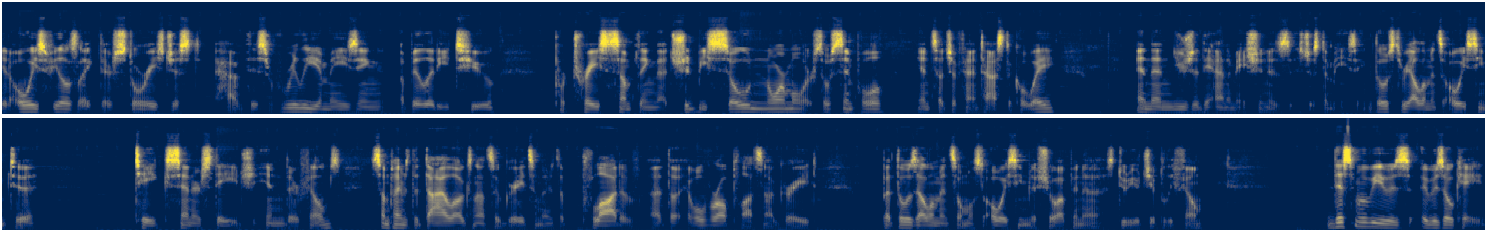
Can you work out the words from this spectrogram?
it always feels like their stories just have this really amazing ability to portray something that should be so normal or so simple in such a fantastical way. And then usually the animation is, is just amazing. Those three elements always seem to take center stage in their films. Sometimes the dialogue's not so great. Sometimes the plot of uh, the overall plot's not great. but those elements almost always seem to show up in a Studio Ghibli film. This movie was it was okay.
